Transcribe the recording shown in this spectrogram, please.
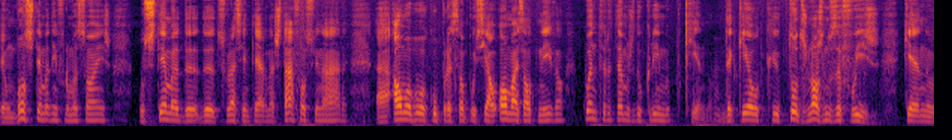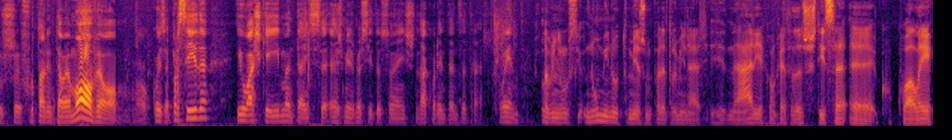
tem um bom sistema de informações, o sistema de, de, de segurança interna está a funcionar, uh, há uma boa cooperação policial ao mais alto nível. Quando tratamos do crime pequeno, daquele que todos nós nos aflige, que é nos furtar o telemóvel ou, ou coisa parecida, eu acho que aí mantém-se as mesmas situações de há 40 anos atrás. Lento. Labrinho Lúcio, num minuto mesmo para terminar, na área concreta da justiça, eh, qual é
